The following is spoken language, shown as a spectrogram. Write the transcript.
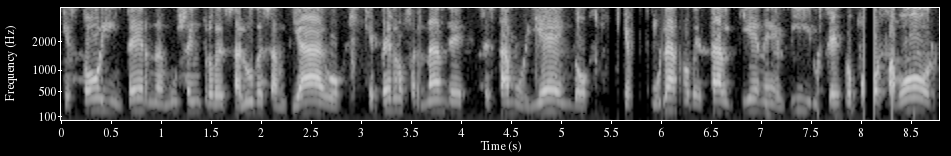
que estoy interno en un centro de salud de Santiago, que Pedro Fernández se está muriendo, que fulano de tal tiene el virus, que por favor,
